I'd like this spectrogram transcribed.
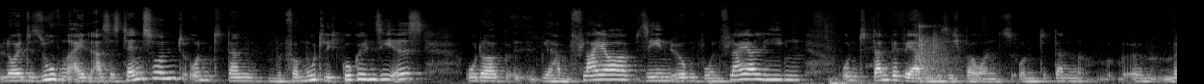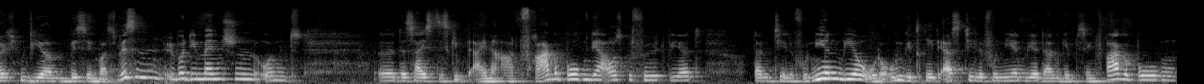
Leute suchen einen Assistenzhund und dann vermutlich googeln sie es. Oder wir haben Flyer, sehen irgendwo einen Flyer liegen und dann bewerben die sich bei uns. Und dann ähm, möchten wir ein bisschen was wissen über die Menschen. Und das heißt, es gibt eine Art Fragebogen, der ausgefüllt wird. Dann telefonieren wir oder umgedreht, erst telefonieren wir, dann gibt es den Fragebogen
